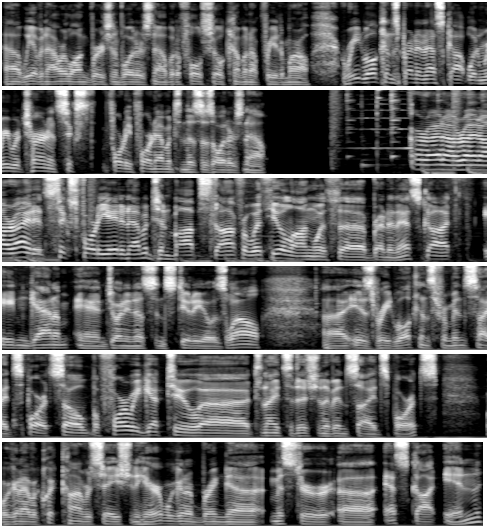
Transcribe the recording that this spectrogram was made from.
Uh, we have an hour long version of Oilers now, but a full show coming up for you tomorrow. Reid Wilkins, Brendan Escott, when we return at 644 in Edmonton, this is Oilers Now. All right, all right, all right. It's 648 in Edmonton. Bob Stauffer with you, along with uh, Brendan Escott, Aidan Gannam, and joining us in studio as well uh, is Reid Wilkins from Inside Sports. So before we get to uh, tonight's edition of Inside Sports, we're going to have a quick conversation here. We're going to bring uh, Mr. Uh, Escott in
